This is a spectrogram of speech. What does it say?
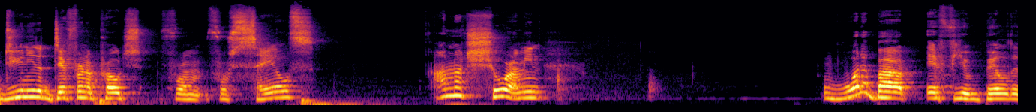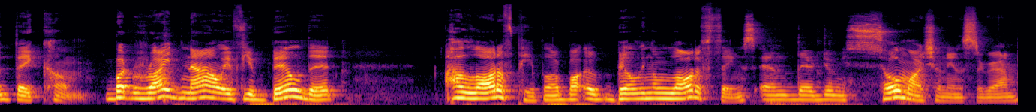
Do you need a different approach from for sales? I'm not sure. I mean, what about if you build it, they come? But right now, if you build it, a lot of people are bu- uh, building a lot of things and they're doing so much on Instagram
